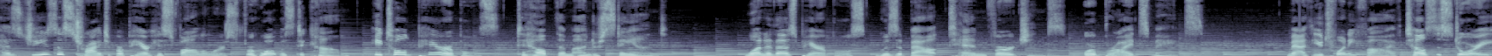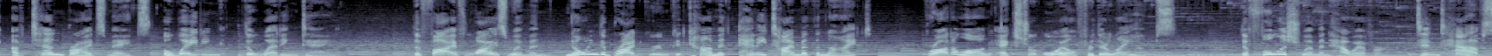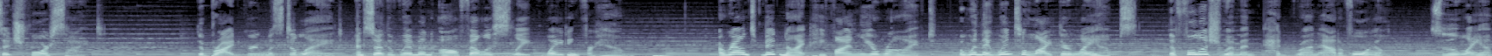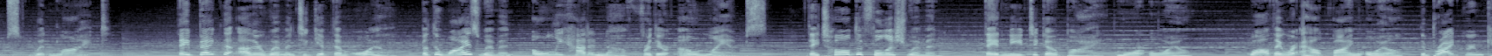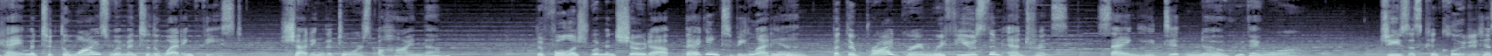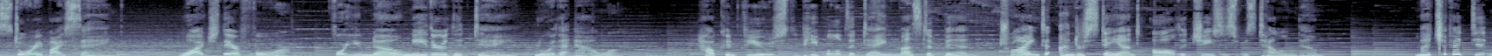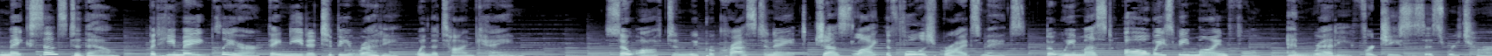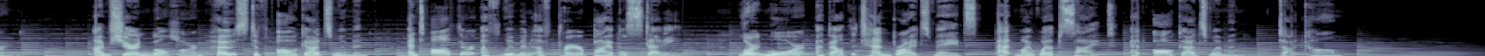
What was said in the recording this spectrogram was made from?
As Jesus tried to prepare his followers for what was to come, he told parables to help them understand. One of those parables was about ten virgins, or bridesmaids. Matthew 25 tells the story of ten bridesmaids awaiting the wedding day. The five wise women, knowing the bridegroom could come at any time of the night, brought along extra oil for their lamps. The foolish women, however, didn't have such foresight. The bridegroom was delayed, and so the women all fell asleep waiting for him. Around midnight, he finally arrived, but when they went to light their lamps, the foolish women had run out of oil, so the lamps wouldn't light. They begged the other women to give them oil, but the wise women only had enough for their own lamps. They told the foolish women they'd need to go buy more oil. While they were out buying oil, the bridegroom came and took the wise women to the wedding feast, shutting the doors behind them. The foolish women showed up, begging to be let in, but their bridegroom refused them entrance, saying he didn't know who they were. Jesus concluded his story by saying, Watch therefore, for you know neither the day nor the hour how confused the people of the day must have been trying to understand all that Jesus was telling them. Much of it didn't make sense to them, but he made clear they needed to be ready when the time came. So often we procrastinate just like the foolish bridesmaids, but we must always be mindful and ready for Jesus' return. I'm Sharon Wilharm, host of All God's Women and author of Women of Prayer Bible Study. Learn more about the 10 bridesmaids at my website at allgodswomen.com.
